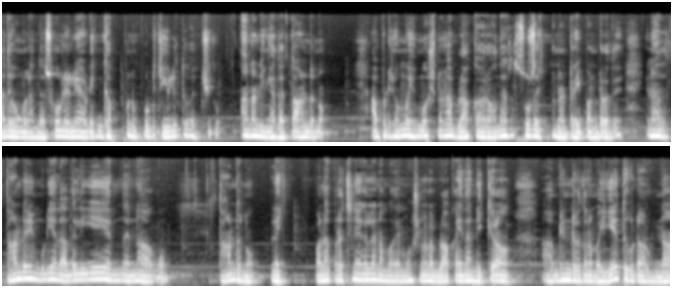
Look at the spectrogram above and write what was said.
அது உங்களை அந்த சூழ்நிலையை அப்படியே கப்புன்னு பிடிச்சி இழுத்து வச்சுக்கும். ஆனால் நீங்கள் அதை தாண்டணும். அப்படி ரொம்ப எமோஷ்னலாக பிளாக் ஆகிறவங்க தான் சூசைட் பண்ண ட்ரை பண்ணுறது ஏன்னா அதை தாண்டவே முடியாது. அதுலேயே இருந்தால் என்ன ஆகும்? தாண்டணும். லைக் பல பிரச்சனைகளில் நம்ம எமோஷ்னலாக பிளாக் ஆகி தான் நிற்கிறோம் அப்படின்றத நம்ம ஏற்றுக்கிட்டோம் அப்படின்னா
